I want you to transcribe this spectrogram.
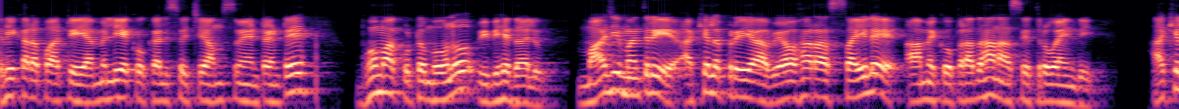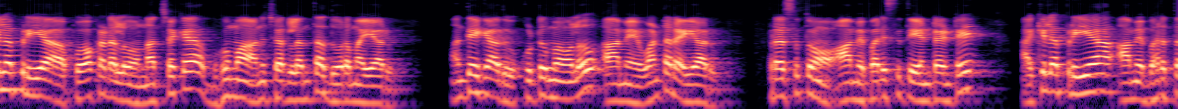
అధికార పార్టీ ఎమ్మెల్యేకు కలిసి వచ్చే అంశం ఏంటంటే భూమా కుటుంబంలో విభేదాలు. మాజీ మంత్రి అఖిలప్రియ వ్యవహార శైలే ఆమెకు ప్రధాన శత్రువైంది. అఖిలప్రియ పోకడలో నచ్చక భూమా అనుచరులంతా దూరమయ్యారు. అంతేకాదు కుటుంబంలో ఆమె ఒంటరయ్యారు. ప్రస్తుతం ఆమె పరిస్థితి ఏంటంటే అఖిలప్రియ ఆమె భర్త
